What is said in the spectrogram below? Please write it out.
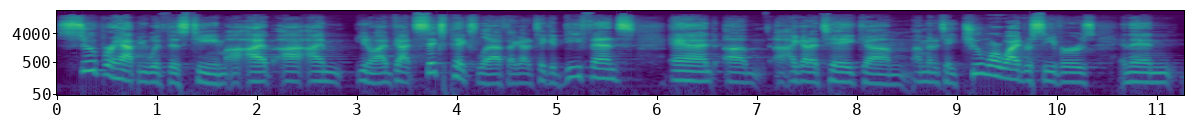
super happy with this team. I, I, am you know, I've got six picks left. I got to take a defense, and um, I got to take. Um, I'm going to take two more wide receivers, and then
